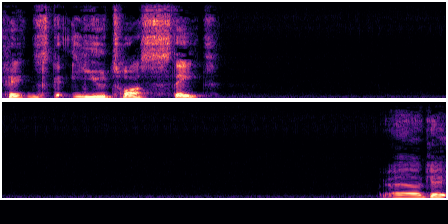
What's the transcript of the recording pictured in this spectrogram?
Okay, Utah State. Uh, okay,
